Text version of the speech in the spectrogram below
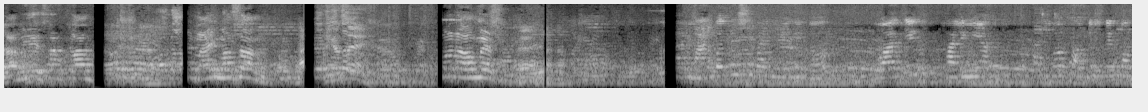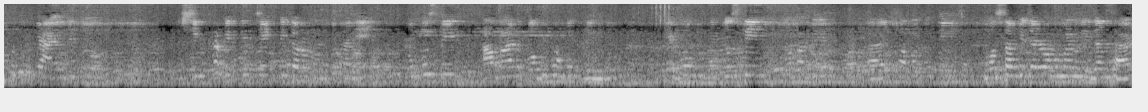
জামিয়া ইসলাম ক্লাব নাইম হাসান। আহমেদ। মানবতা আয়োজিত শিক্ষাবৃত্তির চেক বিতরণ অনুষ্ঠানে উপস্থিত আমার অভিভাবক বৃন্দ এবং উপস্থিত আমাদের মোস্তাফিজার রহমান রিজা স্যার,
